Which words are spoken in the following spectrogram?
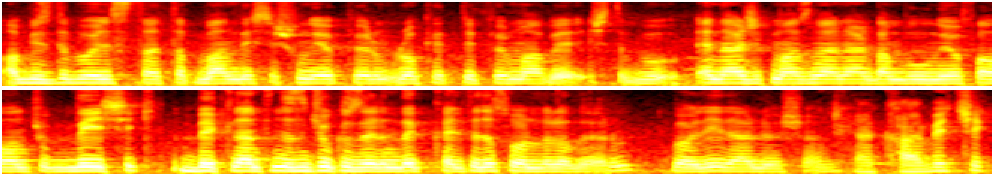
Abi bizde böyle startup ben de işte şunu yapıyorum, roket yapıyorum abi işte bu enerjik malzemeler nereden bulunuyor falan çok değişik beklentinizin çok üzerinde kalitede sorular alıyorum. Böyle ilerliyor şu an. Yani kaybedecek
